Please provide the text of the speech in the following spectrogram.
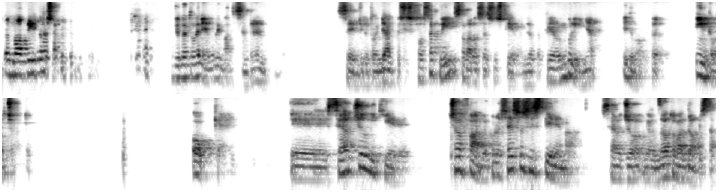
o drop incrociato. Il giocatore nero rimane sempre nel lungo. Se il giocatore bianco si sposta qui, sarà lo stesso schema, gioca clear lungolinea e drop incrociato. Ok. E Sergio mi chiede, ciao Fabio, con lo stesso sistema Sergio Garzotto Valdosta.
